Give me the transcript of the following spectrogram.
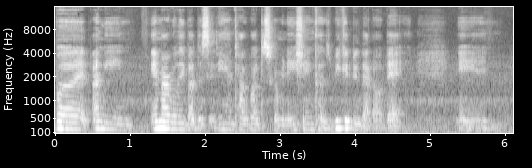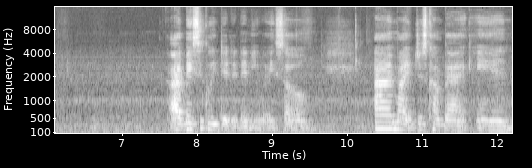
But I mean, am I really about to sit here and talk about discrimination? Because we could do that all day, and I basically did it anyway. So I might just come back and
